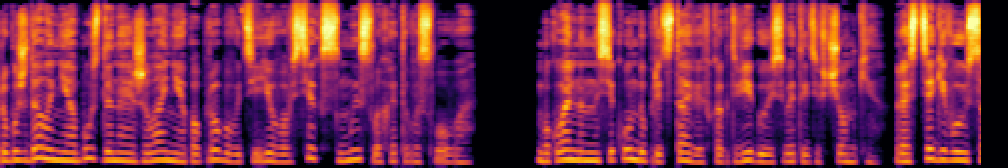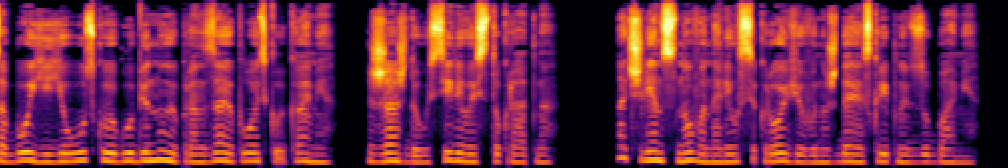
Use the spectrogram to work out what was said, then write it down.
пробуждало необузданное желание попробовать ее во всех смыслах этого слова. Буквально на секунду представив, как двигаюсь в этой девчонке, растягиваю собой ее узкую глубину и пронзаю плоть клыками, жажда усилилась стократно, а член снова налился кровью, вынуждая скрипнуть зубами.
